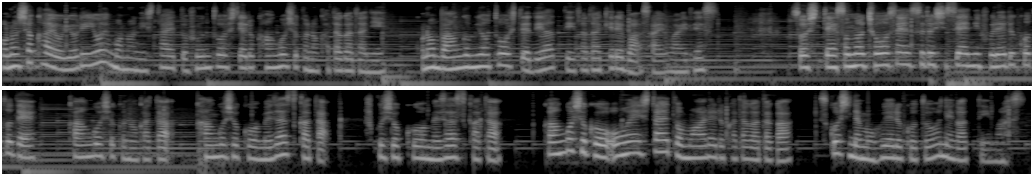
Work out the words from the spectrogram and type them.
この社会をより良いものにしたいと奮闘している看護職の方々にこの番組を通して出会っていただければ幸いですそしてその挑戦する姿勢に触れることで看護職の方看護職を目指す方復職を目指す方看護職を応援したいと思われる方々が少しでも増えることを願っています。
